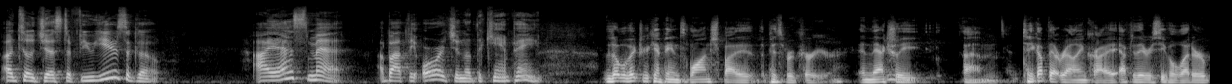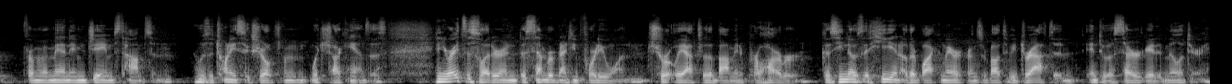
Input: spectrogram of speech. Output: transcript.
until just a few years ago. I asked Matt about the origin of the campaign. The Double Victory campaign is launched by the Pittsburgh Courier, and they actually um, take up that rallying cry after they receive a letter from a man named James Thompson, who was a 26 year old from Wichita, Kansas. And he writes this letter in December of 1941, shortly after the bombing of Pearl Harbor, because he knows that he and other black Americans are about to be drafted into a segregated military.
